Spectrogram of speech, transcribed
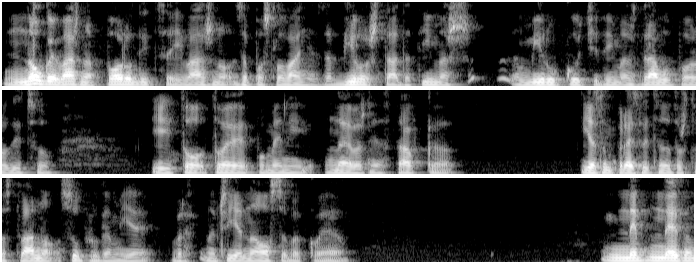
Mnogo je važna porodica i važno za poslovanje, za bilo šta, da ti imaš mir u kući, da imaš zdravu porodicu i to, to je po meni najvažnija stavka. Ja sam presrećen zato što stvarno supruga mi je vrh. Znači jedna osoba koja ne, ne znam,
